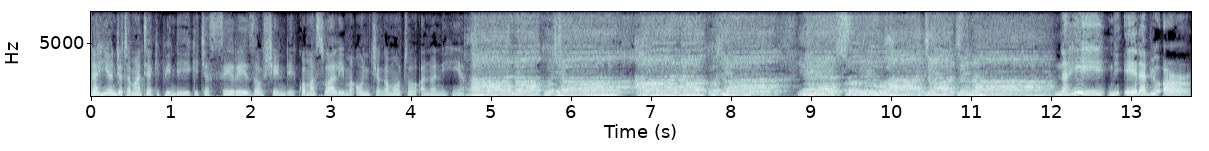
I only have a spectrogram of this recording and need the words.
Na hiyo ndio tamati ya kipindi hiki cha siri za ushindi. Kwa maswali maoni changamoto anwani hii tena. Na hii ni awr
